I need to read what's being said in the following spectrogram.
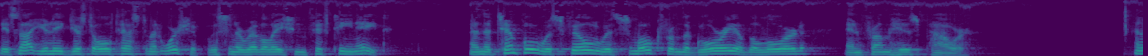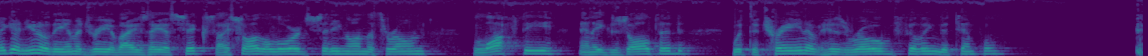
It's not unique just to Old Testament worship. Listen to Revelation 15:8. And the temple was filled with smoke from the glory of the Lord and from his power. And again, you know the imagery of Isaiah 6. I saw the Lord sitting on the throne, lofty and exalted, with the train of his robe filling the temple.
